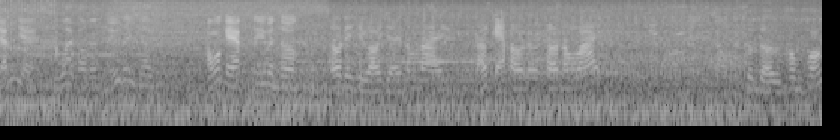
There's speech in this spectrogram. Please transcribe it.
Tránh về không có kẹt đi bình thường. Tôi đi Sài Gòn về năm nay đỡ kẹt hơn hơn năm ngoái. Trên đường không thoáng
